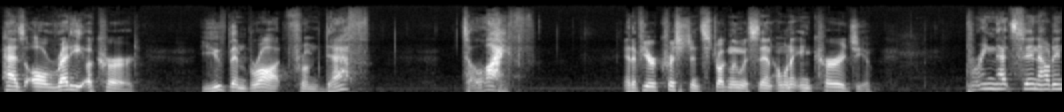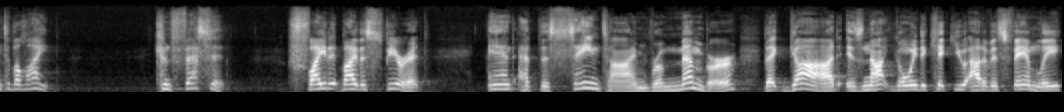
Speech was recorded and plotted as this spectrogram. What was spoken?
has already occurred. You've been brought from death to life. And if you're a Christian struggling with sin, I want to encourage you bring that sin out into the light, confess it, fight it by the Spirit and at the same time, remember that God is not going to kick you out of his family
